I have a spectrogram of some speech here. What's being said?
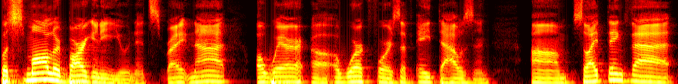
but smaller bargaining units, right? Not aware uh, a workforce of 8,000. Um, so I think that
